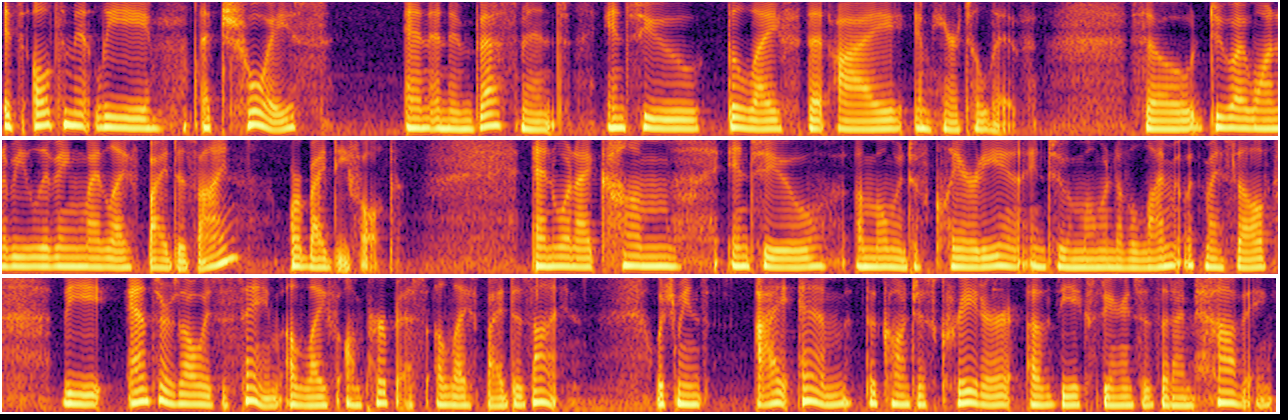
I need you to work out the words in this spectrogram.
it's ultimately a choice and an investment into the life that I am here to live. So, do I want to be living my life by design or by default? And when I come into a moment of clarity and into a moment of alignment with myself, the answer is always the same a life on purpose, a life by design, which means I am the conscious creator of the experiences that I'm having.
